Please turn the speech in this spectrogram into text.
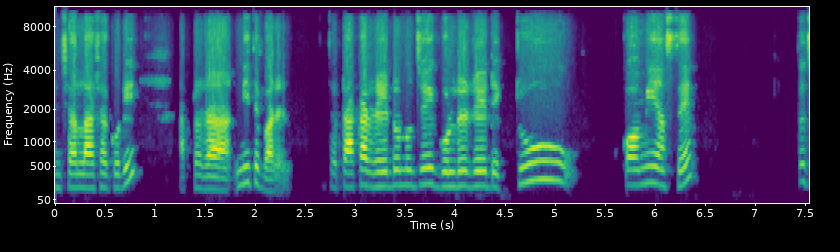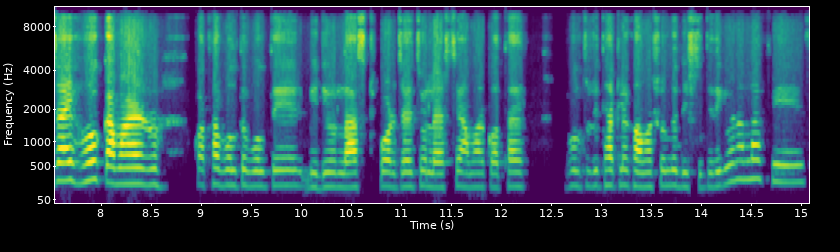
ইনশাল্লাহ আশা করি আপনারা নিতে পারেন। তো টাকার রেট অনুযায়ী গোল্ডের রেট একটু কমই আছে। তো যাই হোক, আমার কথা বলতে বলতে ভিডিও লাস্ট পর্যায়ে চলে আসছে। আমার কথায় ভুল ত্রুটি থাকলে ক্ষমা সুন্দর দৃষ্টিতে দেখবেন। আল্লাহ হাফিজ।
